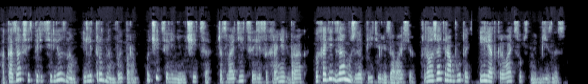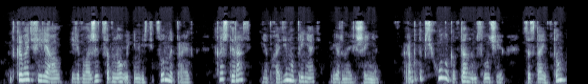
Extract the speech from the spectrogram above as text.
Оказавшись перед серьезным или трудным выбором, учиться или не учиться, разводиться или сохранять брак, выходить замуж за Петю или за Васю, продолжать работать или открывать собственный бизнес, открывать филиал или вложиться в новый инвестиционный проект, каждый раз необходимо принять верное решение. Работа психолога в данном случае состоит в том,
